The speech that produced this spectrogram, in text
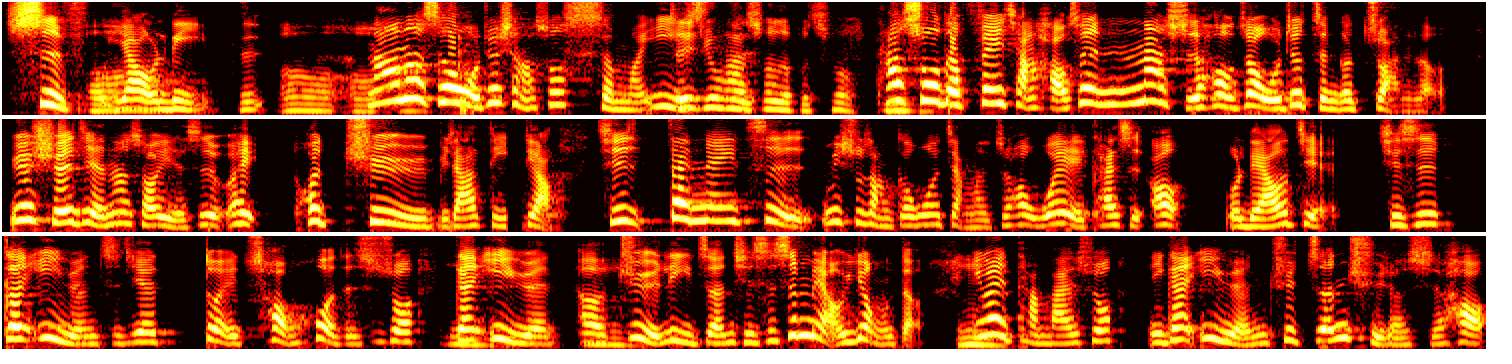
是否要理智？哦哦。然后那时候我就想说，什么意思？这句话说的不错，他说的非常好。所以那时候之后，我就整个转了。因为学姐那时候也是会会去比较低调。其实，在那一次秘书长跟我讲了之后，我也开始哦，我了解，其实跟议员直接对冲，或者是说跟议员呃据理力争，其实是没有用的。因为坦白说，你跟议员去争取的时候，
